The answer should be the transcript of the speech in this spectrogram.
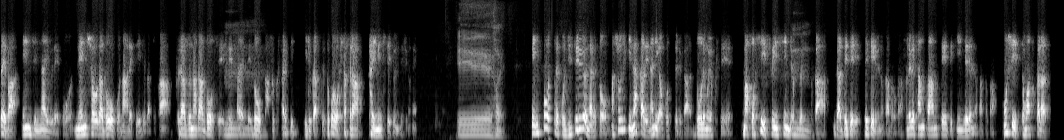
例えばエンジン内部でこう燃焼がどう行われているかとか、プラズマがどう生成されてうんどう加速されているかっていうところをひたすら解明していくんですよね。ええはい。で、一方でこう実量になると、まあ、正直中で何が起こってるかどうでもよくて、まあ、欲しい推進力とかが出てる、出てるのかどうか、それがちゃんと安定的に出るのかとか、もし止まったら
